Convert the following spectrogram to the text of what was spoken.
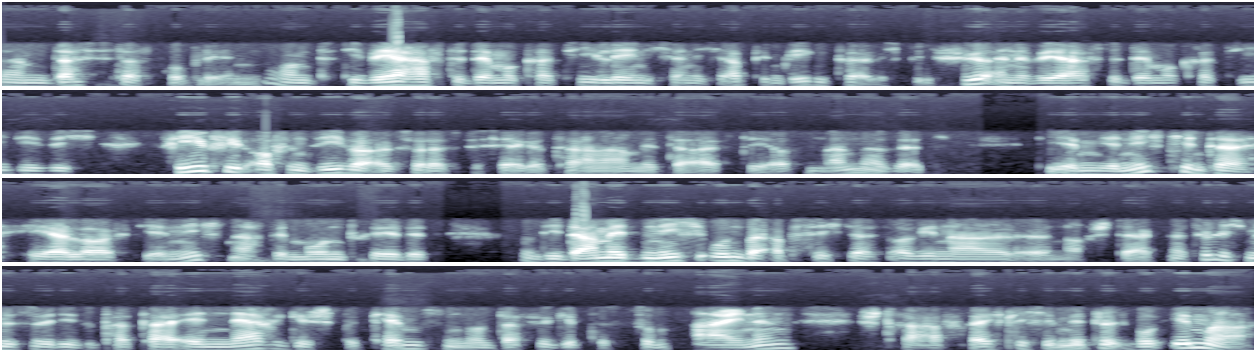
das ist das Problem. Und die wehrhafte Demokratie lehne ich ja nicht ab. Im Gegenteil, ich bin für eine wehrhafte Demokratie, die sich viel, viel offensiver, als wir das bisher getan haben, mit der AfD auseinandersetzt, die eben ihr nicht hinterherläuft, die ihr nicht nach dem Mund redet und die damit nicht unbeabsichtigt das Original äh, noch stärkt. Natürlich müssen wir diese Partei energisch bekämpfen und dafür gibt es zum einen strafrechtliche Mittel, wo immer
